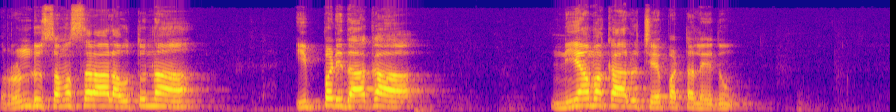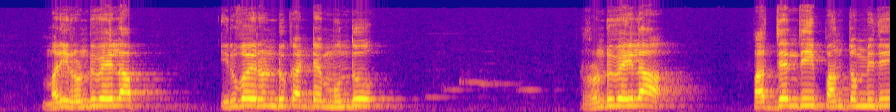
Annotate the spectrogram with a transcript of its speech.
రెండు సంవత్సరాలు అవుతున్నా ఇప్పటిదాకా నియామకాలు చేపట్టలేదు. మరి రెండు వేల ఇరవై రెండు కంటే ముందు రెండు వేల పద్దెనిమిది పంతొమ్మిది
